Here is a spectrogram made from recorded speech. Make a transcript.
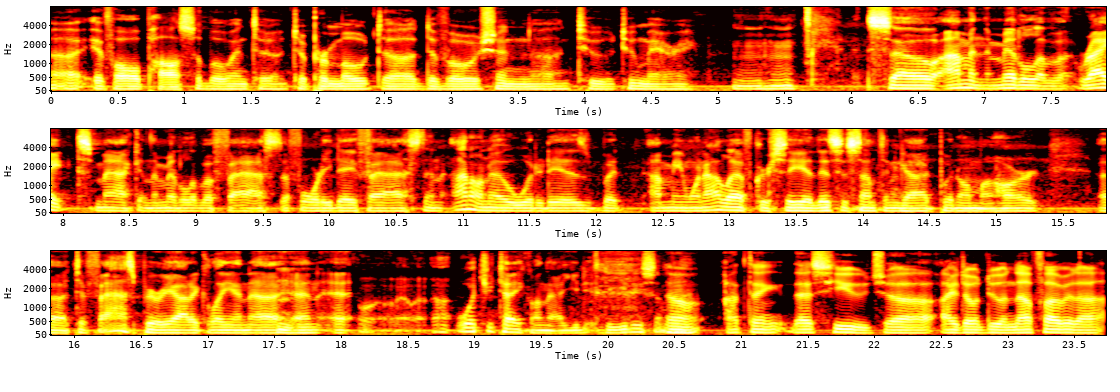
if all possible, and to, to promote uh, devotion uh, to, to Mary. hmm So I'm in the middle of a right smack in the middle of a fast, a 40 day fast, and I don't know what it is, but I mean, when I left Garcia, this is something God put on my heart uh, to fast periodically. And uh, Mhm. and uh, what's your take on that? You do you do something? No, I think that's huge. Uh, I don't do enough of it. I,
